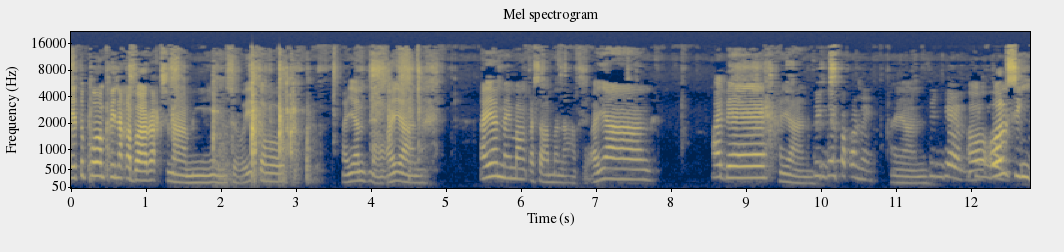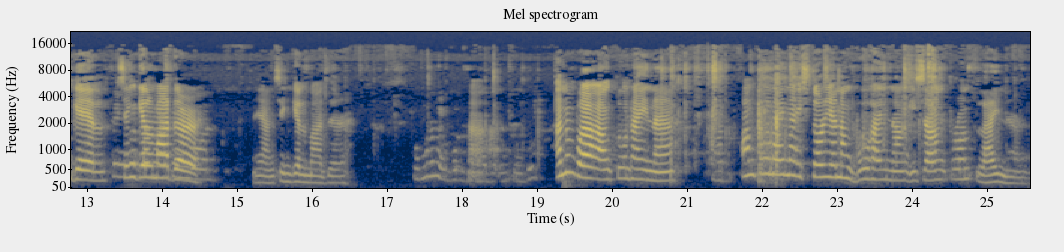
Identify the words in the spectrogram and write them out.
ito po ang pinaka-barracks namin. So, ito. Ayan po, ayan. Ayan, may mga kasama na ako. Ayan. Hi, be. Ayan. Single pa kami. Ayan. Single. Oh, all single. Single kami, mother. single. Ayan, single mother. Tudo. Ano ba ang tunay na ang tunay na istorya ng buhay ng isang frontliner?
